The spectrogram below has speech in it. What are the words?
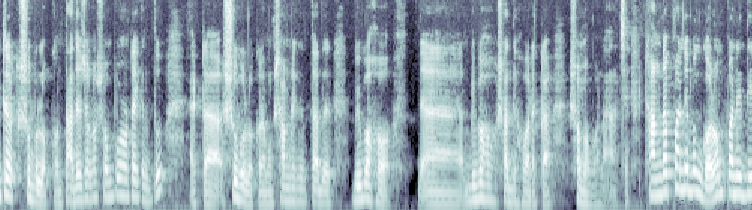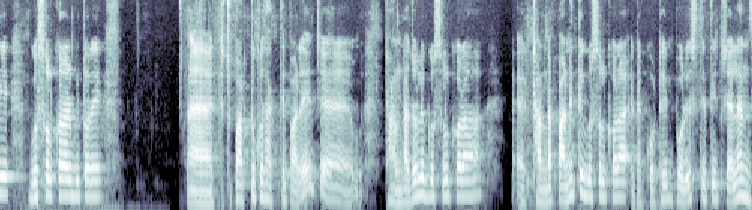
এটা শুভ লক্ষণ। তাদের জন্য সম্পূর্ণটাই কিন্তু একটা শুভ লক্ষণ এবং সামনে কিন্তু তাদের বিবাহ বিবাহ সাদী হওয়ার একটা সম্ভাবনা আছে। ঠান্ডা পানি এবং গরম পানি দিয়ে গোসল করার ভিতরে কিছু পার্থক্য থাকতে পারে যে ঠান্ডা জলে গোসল করা ঠান্ডা পানিতে গোসল করা, এটা কঠিন পরিস্থিতি চ্যালেঞ্জ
